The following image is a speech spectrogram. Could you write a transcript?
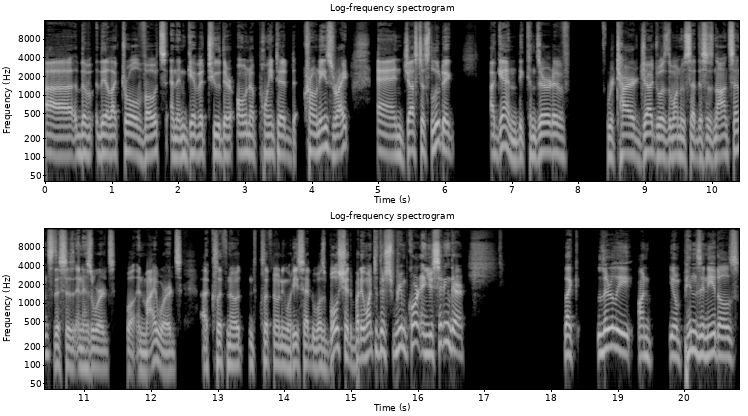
uh, the the electoral votes and then give it to their own appointed cronies, right? And Justice Luttig, again, the conservative retired judge was the one who said this is nonsense. This is, in his words, well, in my words, a cliff note, cliff noting what he said was bullshit. But it went to the Supreme Court, and you're sitting there, like literally on you know pins and needles.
